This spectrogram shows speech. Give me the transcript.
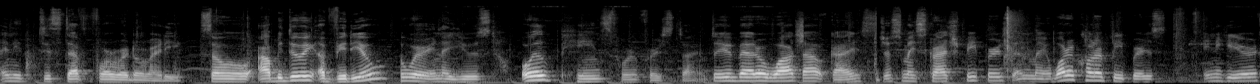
I need to step forward already. So I'll be doing a video wherein I use oil paints for the first time. So you better watch out guys. Just my scratch papers and my watercolor papers in here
